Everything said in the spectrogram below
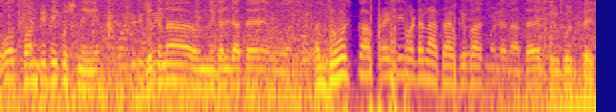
वो क्वांटिटी कुछ नहीं है। जितना निकल जाता है वो रोज का फ्रेश ही मटन आता है आपके पास? मटन आता है बिल्कुल फ्रेश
